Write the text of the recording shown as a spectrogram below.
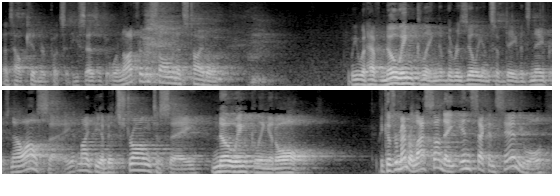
That's how Kidner puts it. He says, if it were not for the psalm and its title, we would have no inkling of the resilience of David's neighbors. Now, I'll say, it might be a bit strong to say no inkling at all. Because remember, last Sunday in 2 Samuel,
